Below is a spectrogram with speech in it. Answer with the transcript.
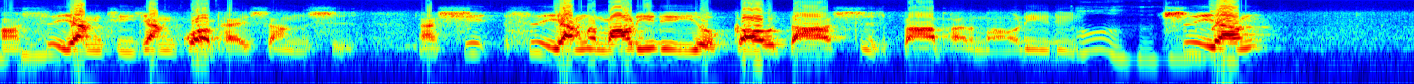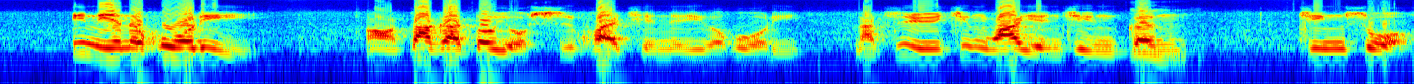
啊四阳即将挂牌上市，那四四阳的毛利率也有高达四十八趴的毛利率，四阳一年的获利啊大概都有十块钱的一个获利，那至于金华眼镜跟金硕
